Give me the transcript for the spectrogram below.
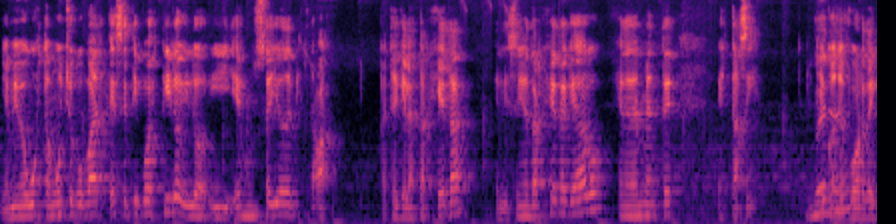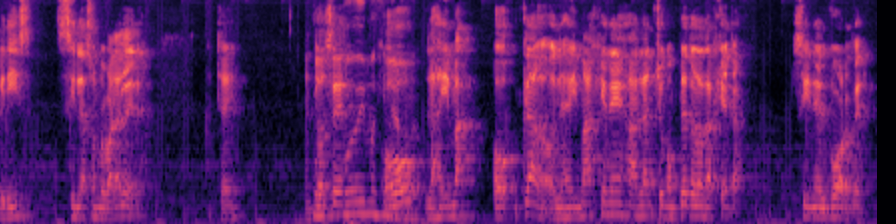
Y a mí me gusta mucho ocupar ese tipo de estilo y, lo, y es un sello de mis trabajos. ¿Cachai? Que las tarjetas, el diseño de tarjeta que hago, generalmente está así. Con el borde gris, sin la sombra paralela. ¿Cachai? Entonces, puedo o las, ima o, claro, las imágenes al ancho completo de la tarjeta, sin el borde.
